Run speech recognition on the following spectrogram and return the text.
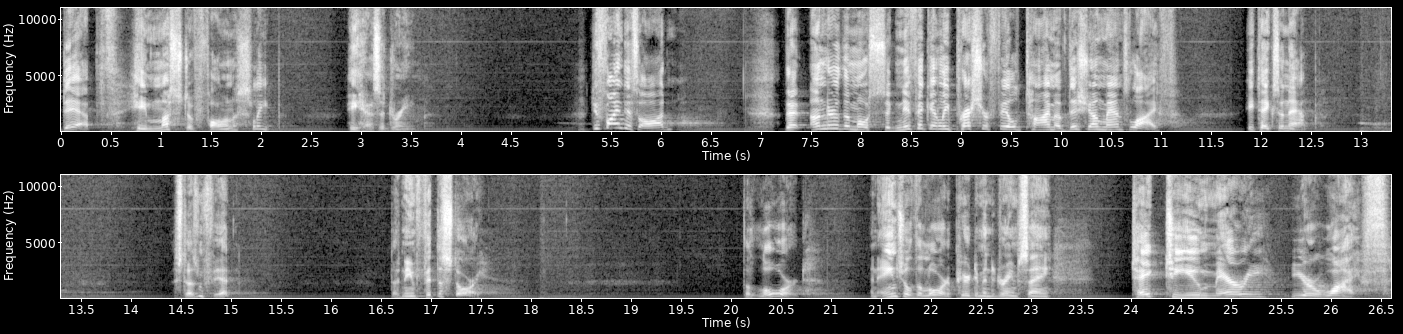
depth, he must have fallen asleep. He has a dream. Do you find this odd? That under the most significantly pressure filled time of this young man's life, he takes a nap. This doesn't fit. Doesn't even fit the story. The Lord an angel of the Lord appeared to him in a dream, saying, Take to you Mary, your wife,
